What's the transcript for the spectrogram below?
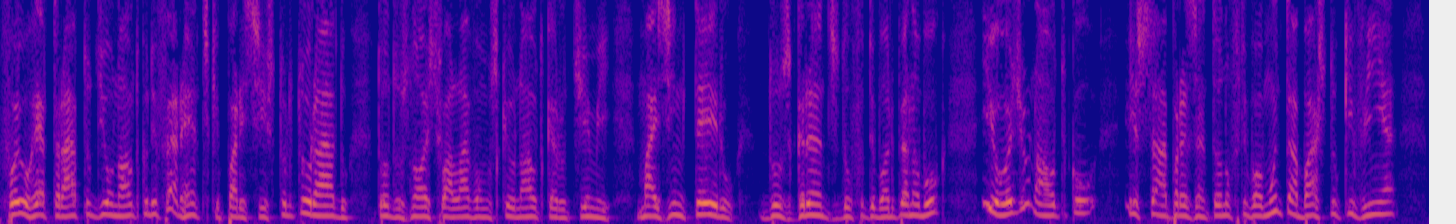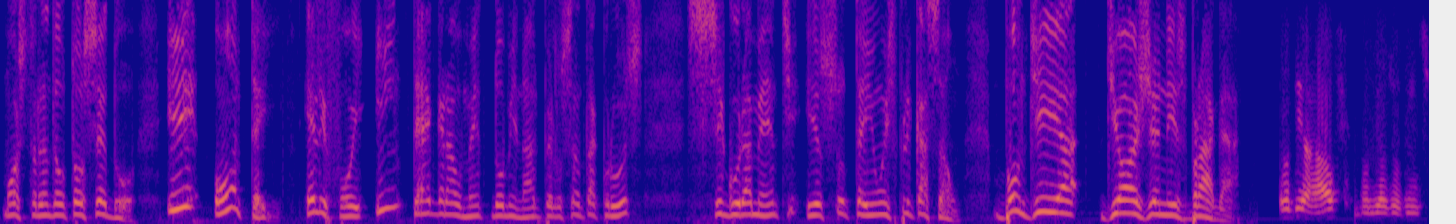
foi o retrato de um Náutico diferente, que parecia estruturado. Todos nós falávamos que o Náutico era o time mais inteiro dos grandes do futebol de Pernambuco, e hoje o Náutico está apresentando um futebol muito abaixo do que vinha mostrando ao torcedor. E ontem ele foi integralmente dominado pelo Santa Cruz. Seguramente isso tem uma explicação. Bom dia, Diógenes Braga. Bom dia, Ralf. Bom dia aos ouvintes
